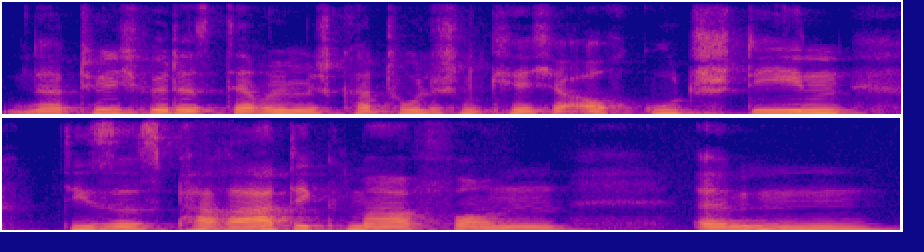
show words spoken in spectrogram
natürlich würde es der römisch-katholischen Kirche auch gut stehen, dieses Paradigma von ähm,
